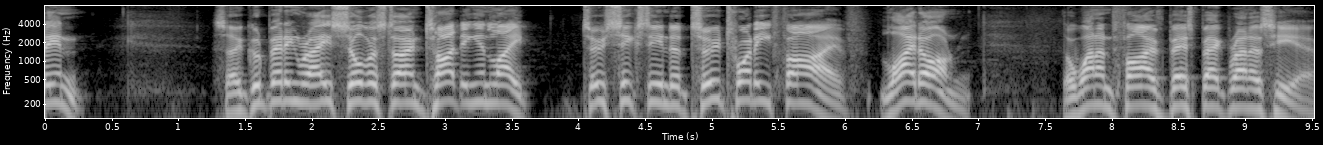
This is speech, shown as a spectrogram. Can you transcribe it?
in. So good betting race. Silverstone tightening in late. 260 into 225. Light on. The one and five best back runners here.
